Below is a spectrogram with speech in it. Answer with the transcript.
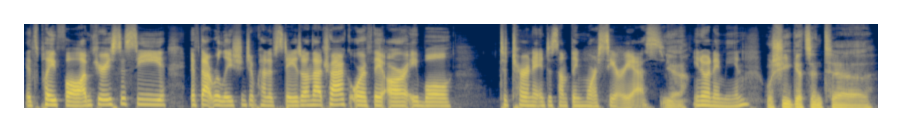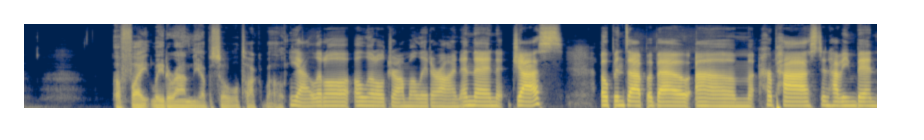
it's playful i'm curious to see if that relationship kind of stays on that track or if they are able to turn it into something more serious Yeah. you know what i mean Well, she gets into a fight later on in the episode we'll talk about. yeah a little a little drama later on and then jess opens up about um her past and having been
